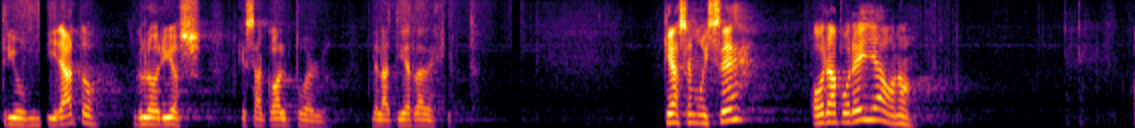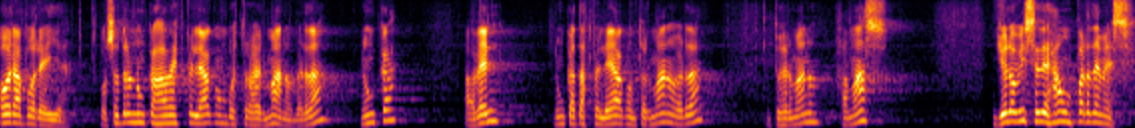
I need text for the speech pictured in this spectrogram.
triunvirato glorioso que sacó al pueblo de la tierra de Egipto. ¿Qué hace Moisés? ¿Ora por ella o no? Ora por ella. Vosotros nunca habéis peleado con vuestros hermanos, ¿verdad? ¿Nunca? Abel, nunca te has peleado con tu hermano, ¿verdad? ¿Con tus hermanos? ¿Jamás? Yo lo hubiese dejado un par de meses.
